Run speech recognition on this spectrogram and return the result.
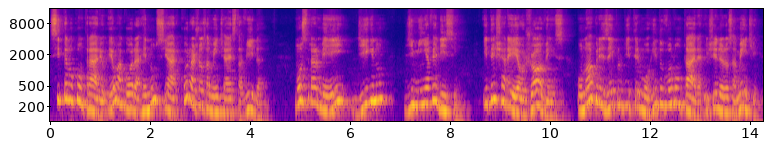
se pelo contrário eu agora renunciar corajosamente a esta vida, mostrar-me-ei digno de minha velhice e deixarei aos jovens o nobre exemplo de ter morrido voluntária e generosamente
